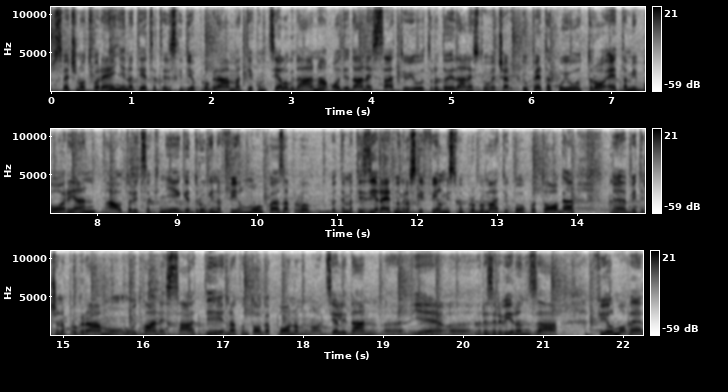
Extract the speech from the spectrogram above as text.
svečano otvorenje i natjecateljski dio programa tijekom cijelog dana od 11 sati ujutro do 11 uvečer. I u petak ujutro Eta mi Borjan, autorica knjige Drugi na filmu, koja zapravo tematizira etnografski film i svu problematiku oko toga, e, biti će na programu u 12 sati. Nakon toga ponovno cijeli dan je rezerviran za filmove,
